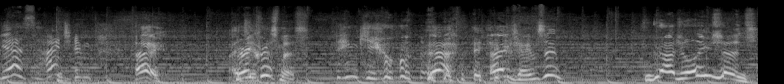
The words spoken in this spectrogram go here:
Yes. Hi, Jim. Hey. Hi, Merry Jim. Christmas. Thank you. Yeah. hey, Jameson. Congratulations.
